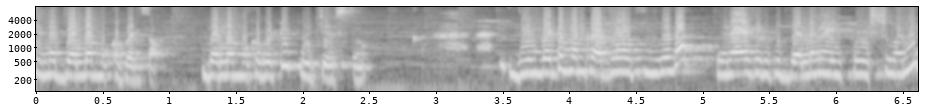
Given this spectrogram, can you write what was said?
చిన్న బెల్లం ముక్క పెడతాం. బెల్లం ముక్క పెట్టి పూజ చేస్తాం. దీన్ని బట్టి మనకు అర్థమవుతుంది కదా వినాయకుడికి బెల్లమే ఎక్కువ ఇష్టం అని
